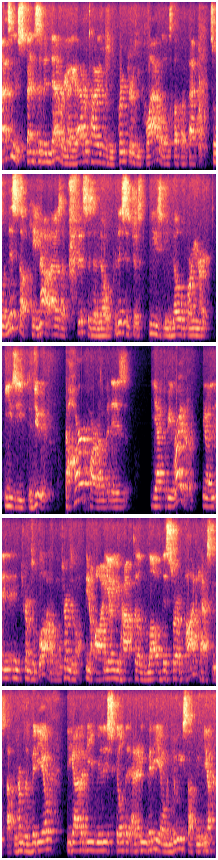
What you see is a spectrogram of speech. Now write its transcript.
that's an expensive endeavor. You got advertisers and printers and collateral and stuff like that. So when this stuff came out, I was like, this is a no. This is just easy, no-brainer, easy to do. The hard part of it is you have to be a writer, you know, in, in, terms of blogging. In terms of, you know, audio, you have to love this sort of podcasting stuff. In terms of video, you got to be really skilled at editing video and doing stuff. And, you know,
